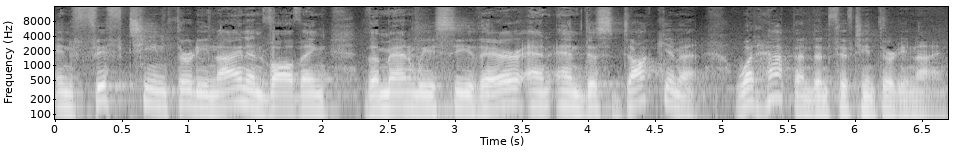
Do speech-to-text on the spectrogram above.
in 1539 involving the man we see there and, and this document. What happened in 1539?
